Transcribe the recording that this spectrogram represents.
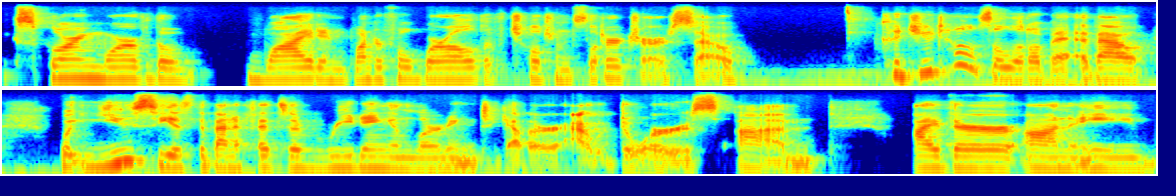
exploring more of the wide and wonderful world of children's literature. So could you tell us a little bit about what you see as the benefits of reading and learning together outdoors, um, either on a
